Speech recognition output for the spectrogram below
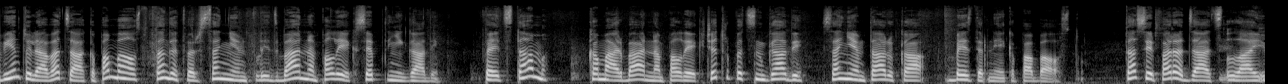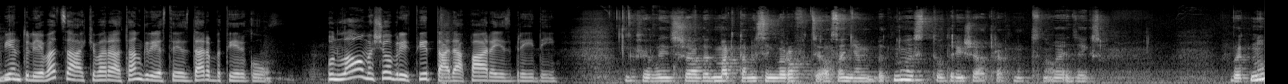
Vientuļā vecāka pabalstu tagad var saņemt līdz bērnam paliek septiņi gadi. Pēc tam, kamēr bērnam paliek 14 gadi, saņem tādu kā bezdarbnieka pabalstu. Tas ir paredzēts, lai vientuļie vecāki varētu atgriezties darba tirgū. Un Lauma šobrīd ir tādā pārejas brīdī. Tas ir līdz šā gada martam, es viņu varu oficiāli saņemt, bet nu, es to darīšu ātrāk, man tas nav vajadzīgs. Bet nu,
